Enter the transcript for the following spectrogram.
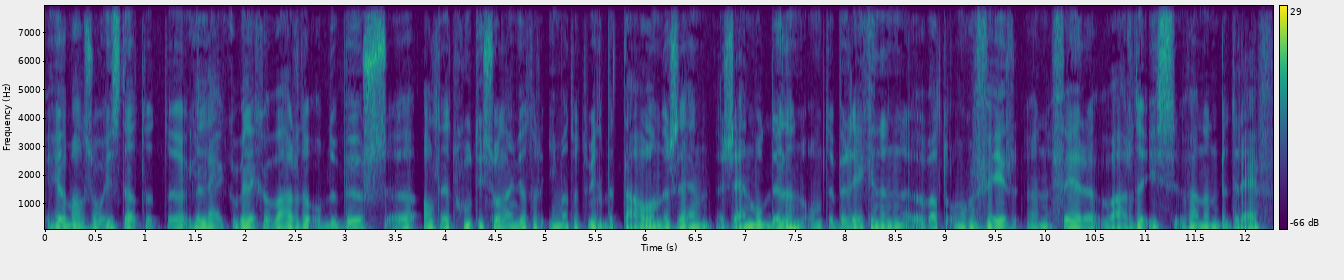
helemaal zo is dat het uh, gelijkwillige waarde op de beurs uh, altijd goed is, zolang dat er iemand het wil betalen. Er zijn, er zijn modellen om te berekenen wat ongeveer een faire waarde is van een bedrijf.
